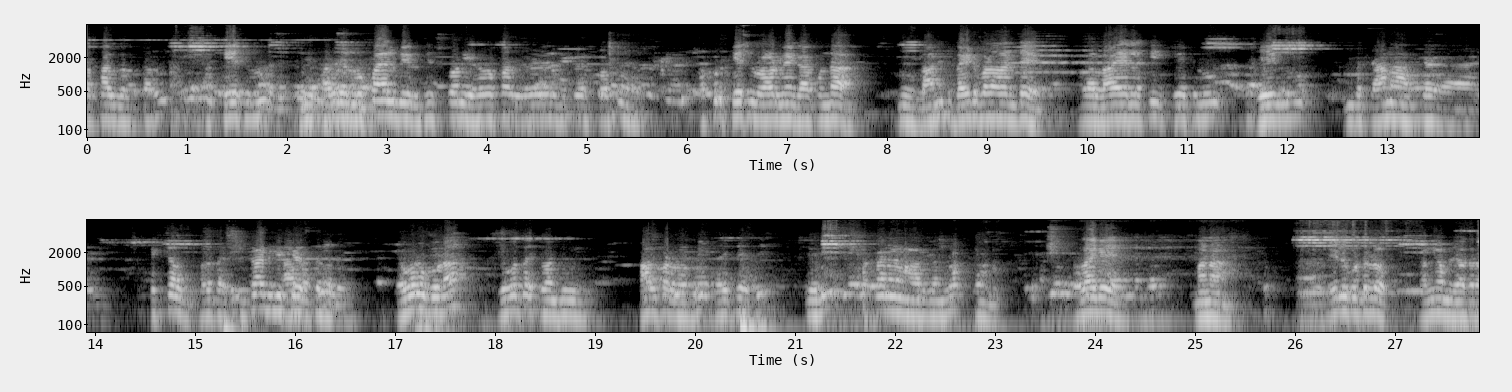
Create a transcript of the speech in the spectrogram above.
చట్టాలు దొరుకుతారు. ఆ కేసులు పదివేల రూపాయలు మీరు తీసుకొని ఇరవై రూపాయలు ఇరవై వేలు ముప్పై కోసం అప్పుడు కేసులు రావడమే కాకుండా మీరు దాని నుంచి బయటపడాలంటే లాయర్లకి కేసులు జైళ్ళు ఇంకా చాలా పడతాయి. ఇట్లాంటి కేసులు ఎవరు కూడా యువత ఇటువంటి పాల్పడవద్దు. దయచేసి మీరు సక్రమైన మార్గంలో పోండి. అలాగే మన రేణిగుంటలో గంగమ్మ జాతర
